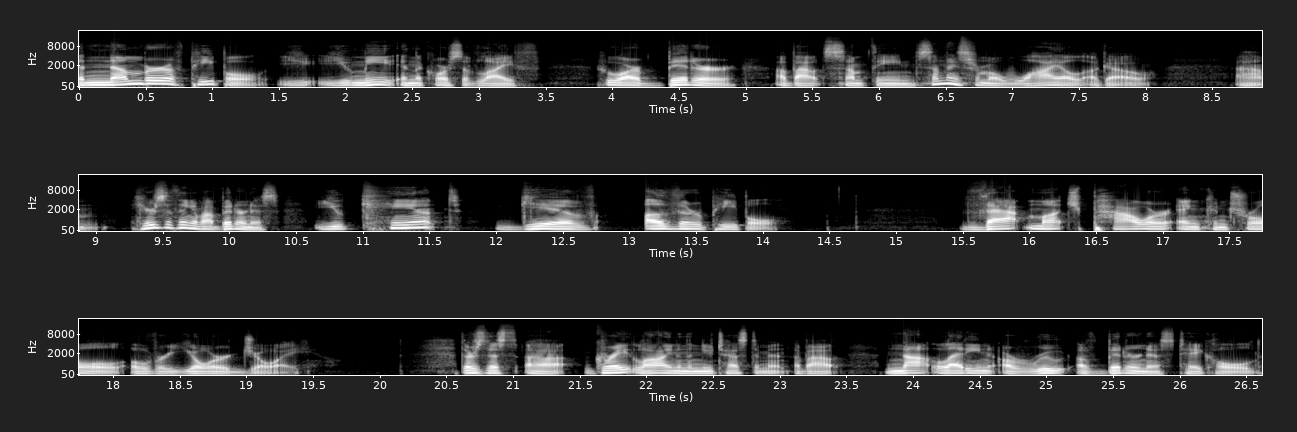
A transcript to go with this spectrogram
The number of people you, you meet in the course of life who are bitter about something, sometimes from a while ago. Um, here's the thing about bitterness you can't give other people that much power and control over your joy. There's this uh, great line in the New Testament about not letting a root of bitterness take hold.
